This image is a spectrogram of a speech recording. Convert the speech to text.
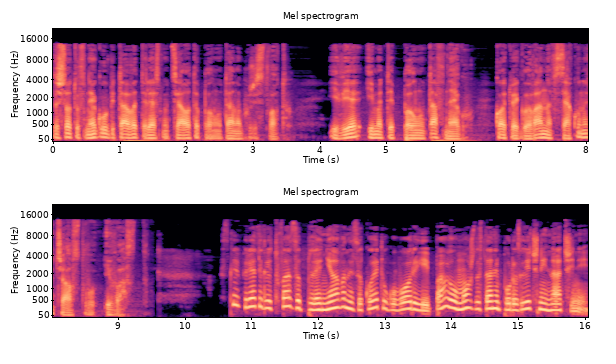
защото в него обитава телесно цялата пълнота на Божеството. И вие имате пълнота в него, който е глава на всяко началство и власт. Скъпи приятели, това запленяване, за което говори и Павел, може да стане по различни начини.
